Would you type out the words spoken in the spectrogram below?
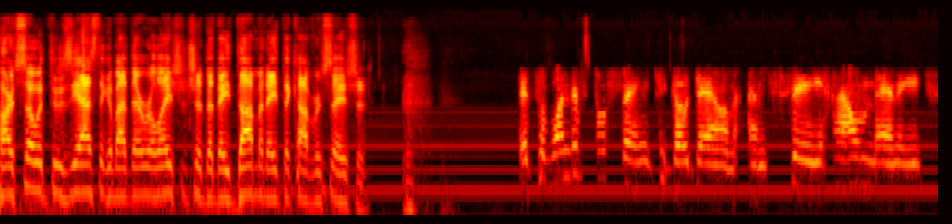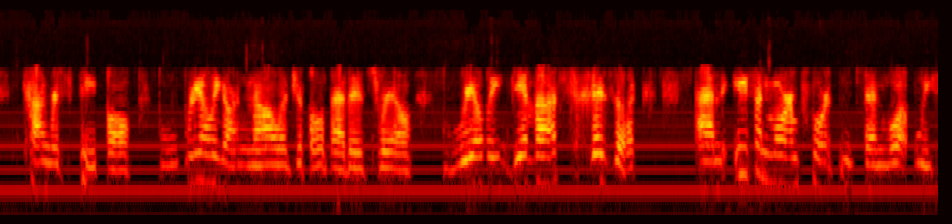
are so enthusiastic about their relationship that they dominate the conversation. It's a wonderful thing to go down and see how many Congress people really are knowledgeable about Israel, really give us chizuk, and even more important than what we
